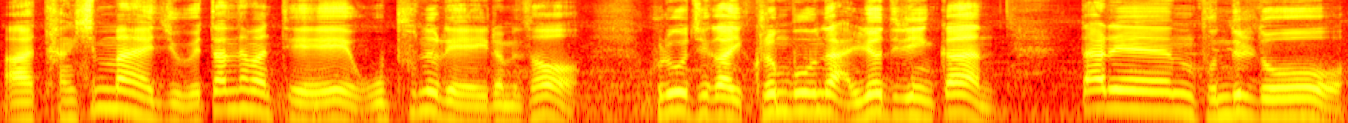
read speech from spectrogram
아 당신만 해야지 왜 딴 사람한테 오픈을 해 이러면서 그리고 제가 그런 부분을 알려드리니까 다른 분들도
